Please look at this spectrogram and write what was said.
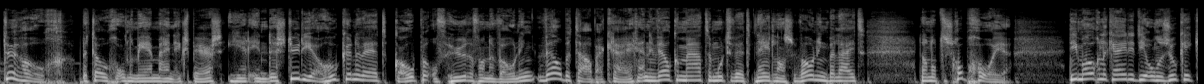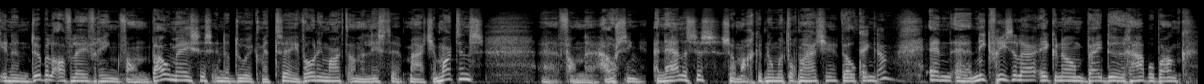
Te hoog, betogen onder meer mijn experts hier in de studio. Hoe kunnen we het kopen of huren van een woning wel betaalbaar krijgen? En in welke mate moeten we het Nederlandse woningbeleid dan op de schop gooien? Die mogelijkheden die onderzoek ik in een dubbele aflevering van Bouwmeesters. En dat doe ik met twee woningmarktanalisten. Maartje Martens uh, van Housing Analysis. Zo mag ik het noemen, toch Maartje? Welkom. Zeker. En uh, Niek Vrieselaar, econoom bij de Rabobank.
